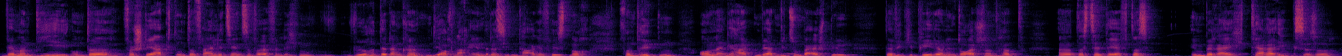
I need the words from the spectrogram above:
wenn man die unter, verstärkt unter freien Lizenzen veröffentlichen würde, dann könnten die auch nach Ende der Sieben-Tage-Frist noch von Dritten online gehalten werden, wie zum Beispiel der Wikipedia. Und in Deutschland hat äh, das ZDF das im Bereich Terra X, also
